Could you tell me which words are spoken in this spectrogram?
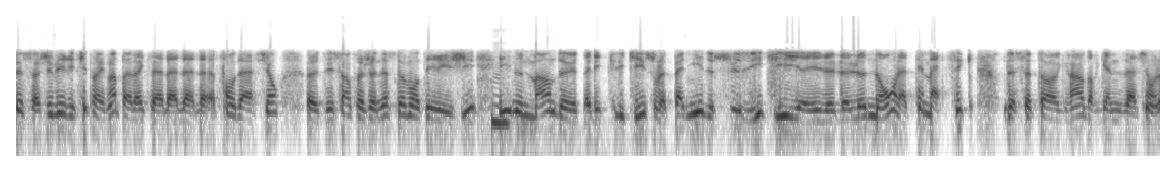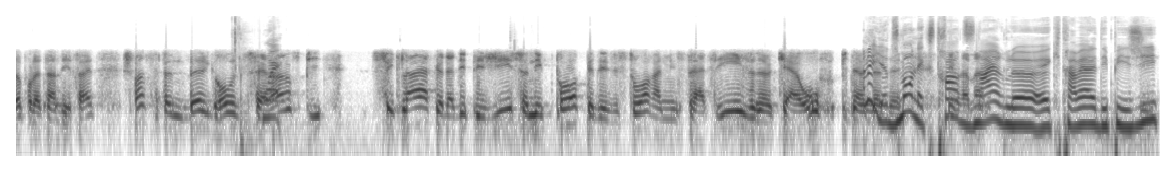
C'est ça. J'ai vérifié, par exemple, avec la, la, Fondation euh, des centres jeunesse de Montérégie mm. et ils nous demandent d'aller cliquer sur le panier de Suzy, qui est le, nom, la thématique de cette grande organisation-là pour le temps des fêtes. Je pense que ça fait une belle grosse différence. Puis c'est clair que la DPJ, ce n'est pas que des histoires administratives, d'un chaos. il y a du monde extraordinaire là, euh, qui travaille à la DPJ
